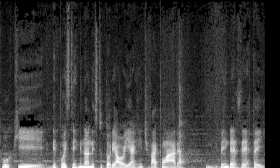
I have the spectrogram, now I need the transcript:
porque depois terminando esse tutorial aí a gente vai para uma área bem deserta aí.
